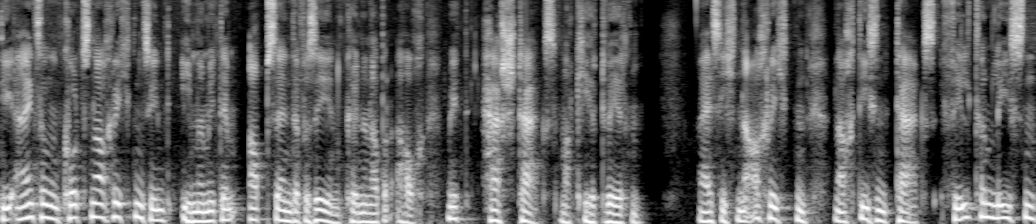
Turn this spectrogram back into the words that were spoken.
Die einzelnen Kurznachrichten sind immer mit dem Absender versehen, können aber auch mit Hashtags markiert werden. Weil sich Nachrichten nach diesen Tags filtern ließen,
